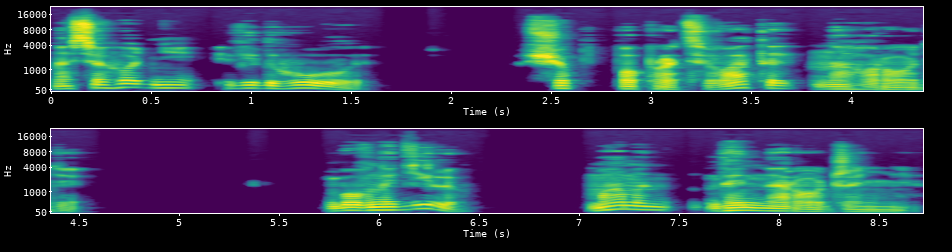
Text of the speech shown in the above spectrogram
на сьогодні відгули, щоб попрацювати на городі. Бо в неділю мамин день народження,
